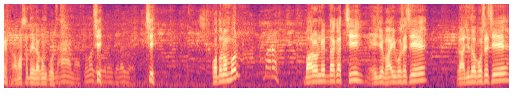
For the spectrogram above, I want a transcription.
আমার সাথে এরকম করছে। না না তোমার ছি। ছি। কত নম্বর? বারো। বারো নেট দেখাচ্ছি। এই যে ভাই বসেছে রাজুদা বসেছে।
